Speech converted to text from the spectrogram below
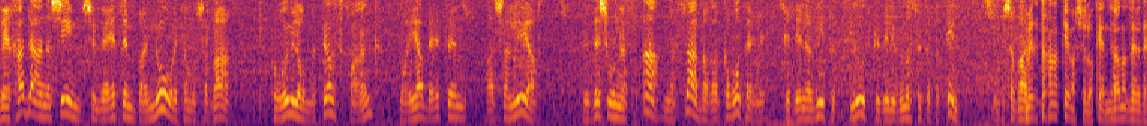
ואחד האנשים שבעצם בנו את המושבה, קוראים לו מתאוס פרנק, הוא היה בעצם השליח לזה שהוא נסע, נסע ברכבות האלה כדי להביא את הציוד, כדי לבנות את הבתים בשבת. ואת תחנת קמח שלו, כן, דיברנו על זה וזה.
